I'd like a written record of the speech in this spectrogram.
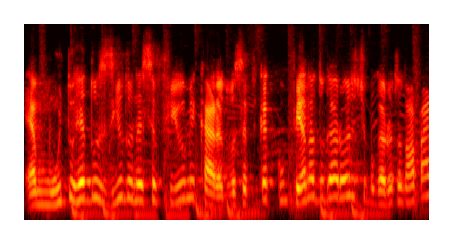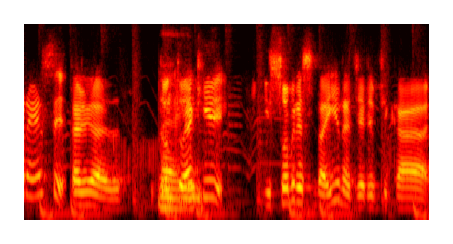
é muito reduzido nesse filme, cara. Você fica com pena do garoto, tipo, o garoto não aparece, tá ligado? Tanto É, é, que. E sobre esse daí, né, de ele ficar,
